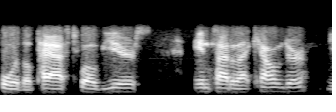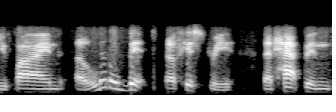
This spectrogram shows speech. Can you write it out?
for the past 12 years. Inside of that calendar, you find a little bit of history that happened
